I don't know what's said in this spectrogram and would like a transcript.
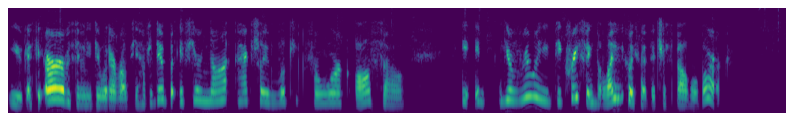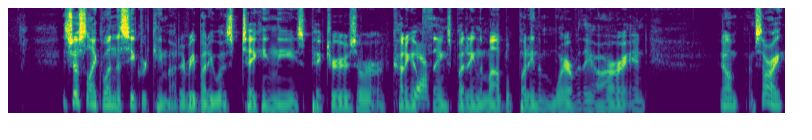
you get the herbs and you do whatever else you have to do. But if you're not actually looking for work also, it, it, you're really decreasing the likelihood that your spell will work. It's just like when The Secret came out. Everybody was taking these pictures or, or cutting up Yeah. things, putting them up, putting them wherever they are. And, you know, I'm sorry,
